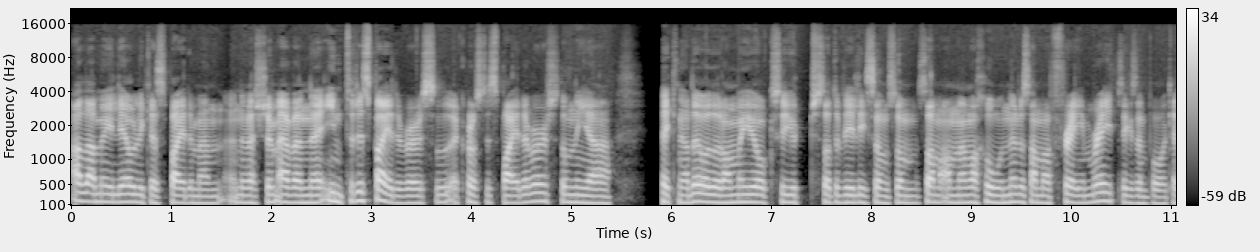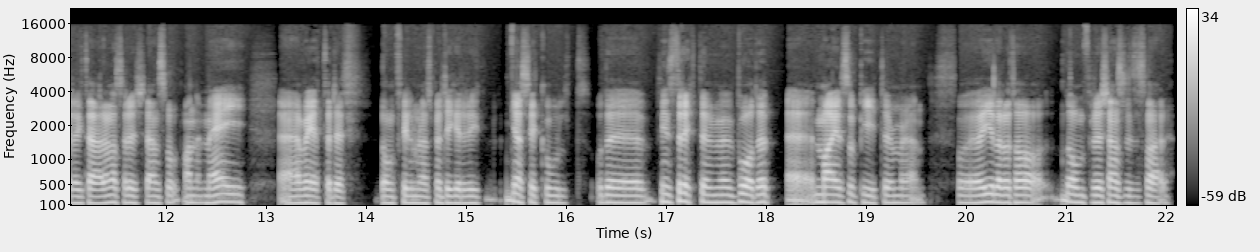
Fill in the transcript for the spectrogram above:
alla möjliga olika Spiderman-universum, även eh, Into the Spider-Verse och Across the Spider-Verse, de nya tecknade och då har man ju också gjort så att det blir liksom som samma animationer och samma framerate liksom på karaktärerna så det känns som att man är med i, eh, vad heter det, de filmerna som jag tycker är ganska coolt. Och det finns direkt med både eh, Miles och Peter med den. Och jag gillar att ha dem för det känns lite så här,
